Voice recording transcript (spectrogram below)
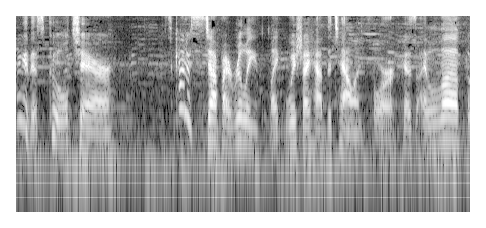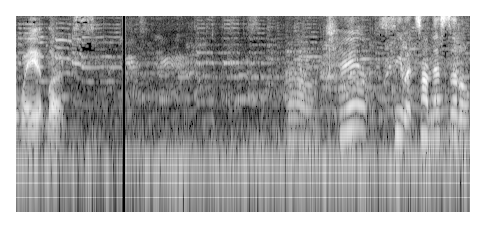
Look at this cool chair. It's kind of stuff I really like wish I had the talent for because I love the way it looks. Okay, let's see what's on this little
